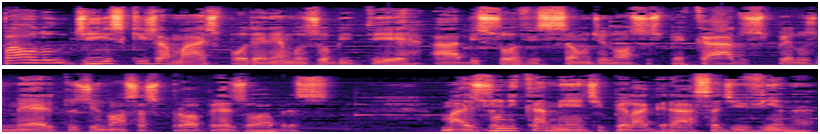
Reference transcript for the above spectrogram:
Paulo diz que jamais poderemos obter a absolvição de nossos pecados pelos méritos de nossas próprias obras, mas unicamente pela graça divina.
